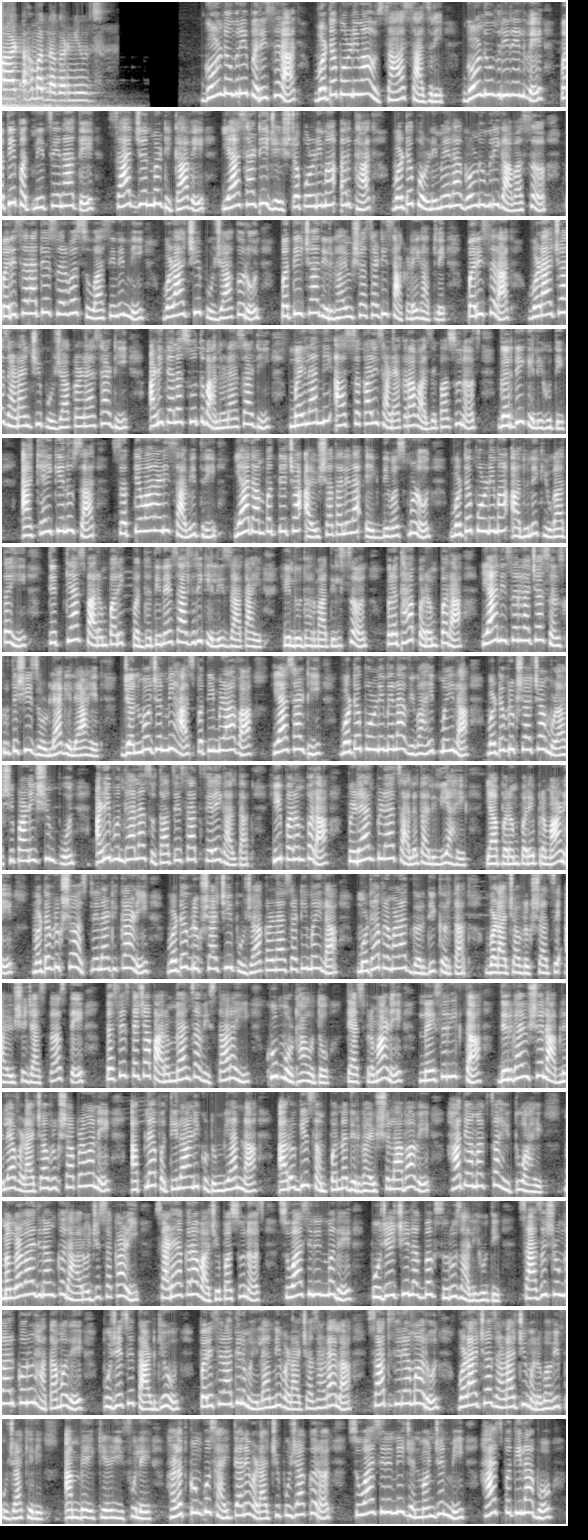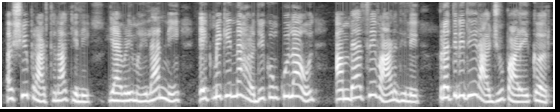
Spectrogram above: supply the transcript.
Smart Ahmednagar news. गोंडुमरी परिसरात वटपौर्णिमा उत्साहात साजरी. गोंडुमरी रेल्वे पती पत्नीचे नाते सात जन्म टिकावे यासाठी ज्येष्ठ पौर्णिमा अर्थात वटपौर्णिमेला गौडुमरी गावासह परिसरातील सर्व सुवासिनींनी वडाची पूजा करून पतीच्या दीर्घायुष्यासाठी साकडे घातले. परिसरात वडाच्या झाडांची पूजा करण्यासाठी आणि त्याला सूत बांधण्यासाठी महिलांनी आज सकाळी साडे अकरा वाजेपासूनच गर्दी केली होती. आख्यायिकेनुसार सत्यवान आणि सावित्री या दाम्पत्याच्या आयुष्यात आलेला एक दिवस म्हणून वटपौर्णिमा आधुनिक युगातही तितक्याच पारंपरिक पद्धतीने साजरी केली जात आहे. हिंदू धर्मातील सण प्रथा परंपरा या निसर्गाच्या संस्कृतीशी जोडल्या गेल्या आहेत. जन्मोजन्मी हाच पती मिळावा यासाठी वटपौर्णिमेला विवाहित महिला वटवृक्षाच्या मुळाशी पाणी शिंपून आणि बुंध्याला सुताचे सात फेरे घालतात. ही परंपरा पिढ्यानपिढ्या चालत आलेली आहे. या परंपरेप्रमाणे वटवृक्ष असलेल्या ठिकाणी वटवृक्षाची पूजा करण्यासाठी महिला मोठ्या प्रमाणात गर्दी करतात. वडाच्या वृक्षाचे आयुष्य जास्त असते तसेच त्याच्या पारंब्यांचा विस्तारही खूप मोठा होतो. त्याचप्रमाणे नैसर्गिकता दीर्घायुष्य लाभलेल्या वडाच्या वृक्षाप्रमाणे आपल्या पतीला आणि कुटुंबियांना आरोग्य संपन्न दीर्घायुष्य लाभावे हा त्यामागचा हेतू आहे. मंगळवार दिनांक दहा रोजी सकाळी साडे अकरा वाजेपासूनच सुवासिनींमध्ये पूजेची लगबग सुरू झाली होती. साज शृंगार करून हातामध्ये पूजेचे ताट घेऊन परिसरातील महिलांनी वडाच्या झाडाला सात फेऱ्या मारून वडाच्या झाडाची मनोभावी पूजा केली. आंबे केळी फुले हळद कुंकू साहित्याने वडाची पूजा करत सुवासिनींनी जन्मोजन्मी हाच पती लाभो अशी प्रार्थना केली. यावेळी महिलांनी एकमेकींना हळदी कुंकू लावून आंब्याचे वाण दिले. प्रतिनिधी राजू पाळेकर.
